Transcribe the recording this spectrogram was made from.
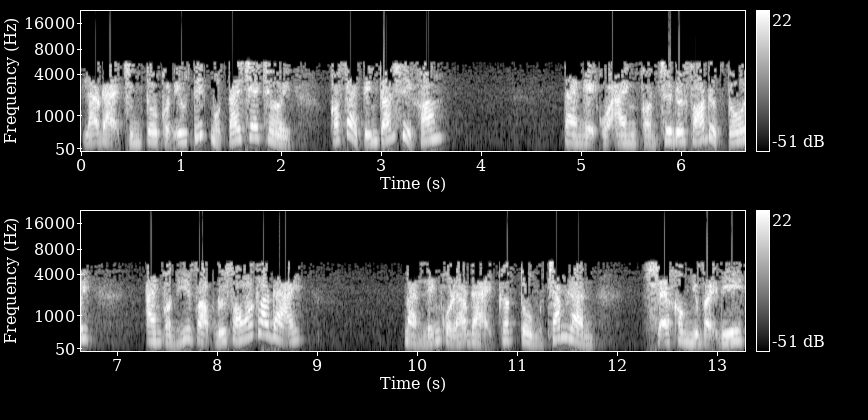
Lão đại chúng tôi còn yêu thích một tay che trời, có phải tính toán gì không? Tài nghệ của anh còn chưa đối phó được tôi, anh còn hy vọng đối phó hoác lão đại. Bản lĩnh của lão đại cấp tôi một trăm lần, sẽ không như vậy đi.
